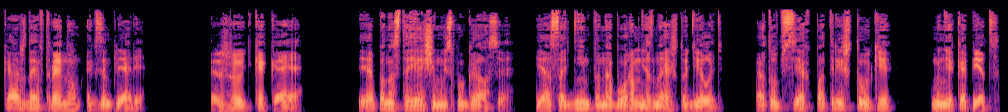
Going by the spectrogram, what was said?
каждая в тройном экземпляре. Жуть какая! Я по-настоящему испугался. Я с одним-то набором не знаю, что делать, а тут всех по три штуки. Мне капец.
